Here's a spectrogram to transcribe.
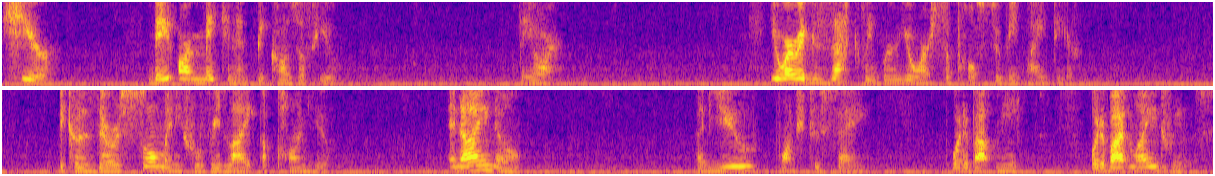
here. They are making it because of you. They are. You are exactly where you are supposed to be, my dear. Because there are so many who rely upon you. And I know that you want to say, what about me? What about my dreams?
